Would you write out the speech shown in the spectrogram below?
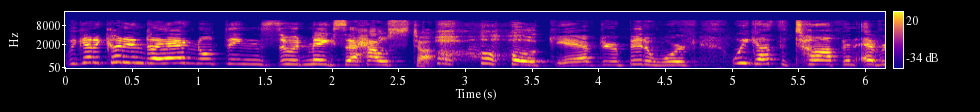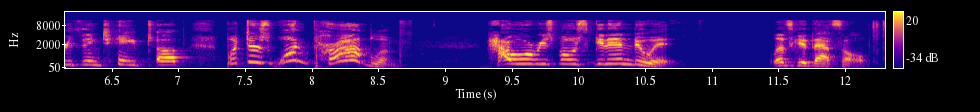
we gotta cut in diagonal things so it makes a house top. okay, after a bit of work, we got the top and everything taped up, but there's one problem. How are we supposed to get into it? Let's get that solved.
